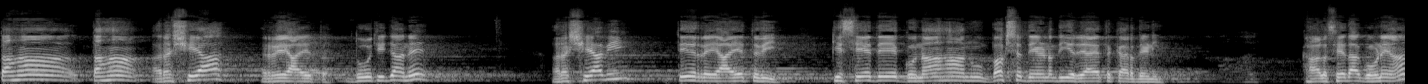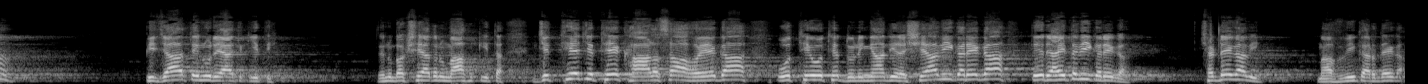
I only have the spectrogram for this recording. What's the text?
ਤਹਾਂ ਤਹਾਂ ਰਸ਼ਿਆ ਰਿਆਇਤ। ਦੋ ਚੀਜ਼ਾਂ ਨੇ। ਰਸ਼ਿਆ ਵੀ ਤੇ ਰਿਆਇਤ ਵੀ। ਕਿਸੇ ਦੇ ਗੁਨਾਹਾਂ ਨੂੰ ਬਖਸ਼ ਦੇਣ ਦੀ ਰਿਆਇਤ ਕਰ ਦੇਣੀ। ਖਾਲਸੇ ਦਾ ਗੁਣ ਆ ਵੀ ਜਾ ਤੈਨੂੰ ਰਿਆਇਤ ਕੀਤੀ। ਤੈਨੂੰ ਬਖਸ਼ਿਆ, ਤੈਨੂੰ ਮਾਫ ਕੀਤਾ। ਜਿੱਥੇ ਜਿੱਥੇ ਖਾਲਸਾ ਹੋਏਗਾ, ਉੱਥੇ ਉੱਥੇ ਦੁਨੀਆ ਦੀ ਰਸ਼ਿਆ ਵੀ ਕਰੇਗਾ ਤੇ ਰਿਆਇਤ ਵੀ ਕਰੇਗਾ। ਛੱਡੇਗਾ ਵੀ, ਮਾਫ ਵੀ ਕਰ ਦੇਗਾ।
